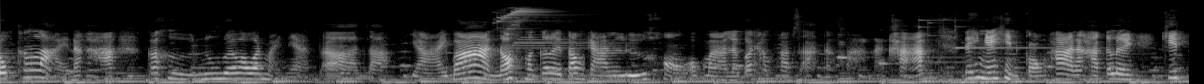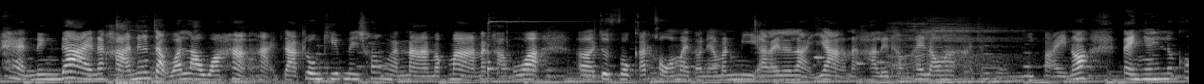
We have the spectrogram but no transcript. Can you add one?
รกทั้งหลายนะคะ ก็คือเนื่องด้วยว่าวันใหม่เนี่ยจะย้ายบ้านเนาะมันก็เลยต้องการรื้อของออกมาแล้วก็ทำความสะอาดต่างๆนะคะได้ทีนี้เห็นกองผ้านะคะ ก็เลยคิดแผนหนึ่งได้นะคะ เนื่องจากว่าเราห่างหายจากลงคลิปในช่องนานๆมาก ๆนะคะ เพราะว่าจุดโฟกัสของวันใหม่ตอนนี้มันมีอะไรหลาย ๆ อย่างนะคะ เลยทำให้เราหายจากวงนี้ไปเนาะแต่ไงแล้วก็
